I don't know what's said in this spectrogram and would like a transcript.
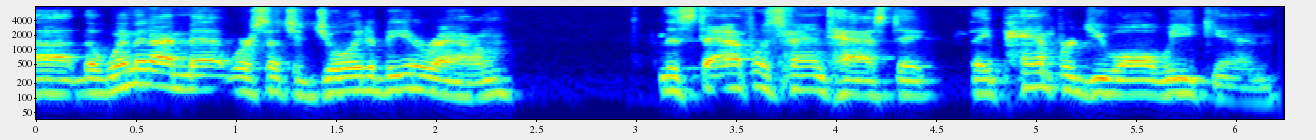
Uh, the women I met were such a joy to be around. The staff was fantastic. They pampered you all weekend.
